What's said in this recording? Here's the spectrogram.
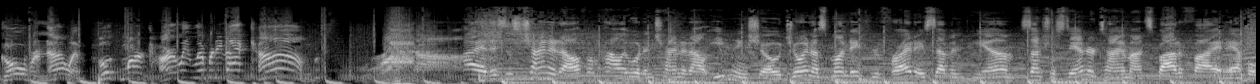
Go over now and bookmark HarleyLiberty.com. Hi, this is China Doll from Hollywood and China Doll Evening Show. Join us Monday through Friday, 7 p.m. Central Standard Time on Spotify, Apple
